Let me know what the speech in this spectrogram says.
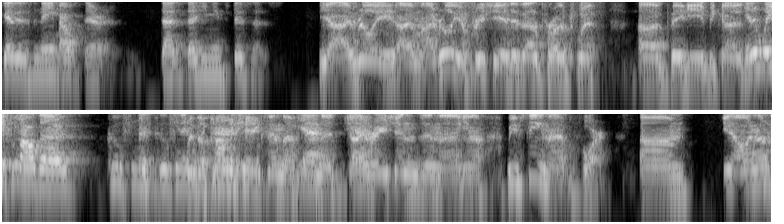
get his name out there. That that he means business. Yeah, I really, I'm, I really appreciated that approach with uh, Big E because Get away from all the goof goofiness with the the pancakes and the and Yes, the yeah. gyrations and the you know we've seen that before. Um, you know, and I'm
